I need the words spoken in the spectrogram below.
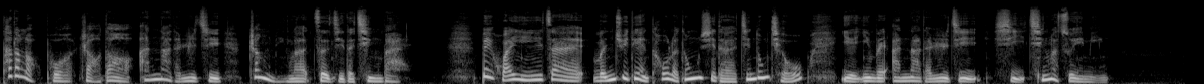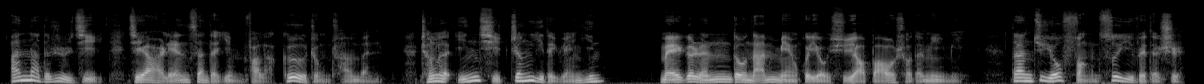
他的老婆找到安娜的日记，证明了自己的清白。被怀疑在文具店偷了东西的金东球，也因为安娜的日记洗清了罪名。安娜的日记接二连三的引发了各种传闻，成了引起争议的原因。每个人都难免会有需要保守的秘密，但具有讽刺意味的是。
